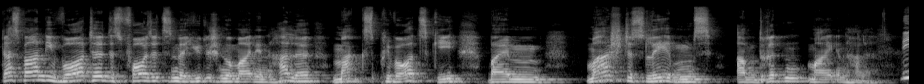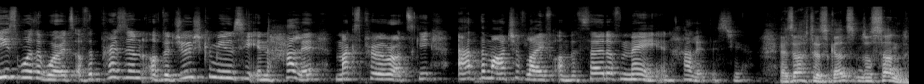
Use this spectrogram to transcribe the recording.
Das waren die Worte des Vorsitzenden der jüdischen Gemeinde in Halle, Max Priwotsky, beim Marsch des Lebens am 3. Mai in Halle. These were the words of the president of the Jewish community in Halle, Max Pravorsky, at the March of Life on the 3rd of May in Halle this year. Er sagte es ganz interessant.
